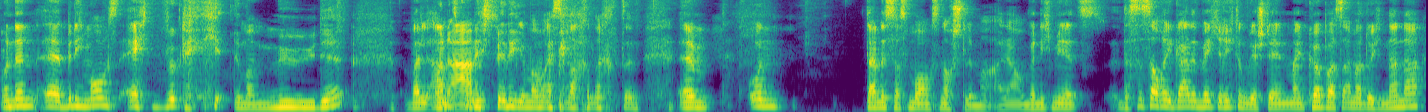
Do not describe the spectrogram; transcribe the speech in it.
und dann äh, bin ich morgens echt wirklich immer müde, weil abends, abends? Bin, ich, bin ich immer meist wach. Ne? Dann, ähm, und dann ist das morgens noch schlimmer, Alter. Und wenn ich mir jetzt, das ist auch egal, in welche Richtung wir stellen, mein Körper ist einmal durcheinander.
